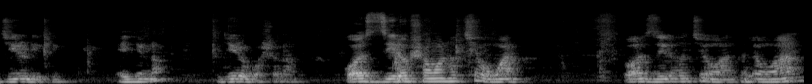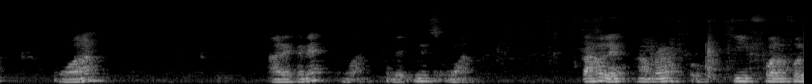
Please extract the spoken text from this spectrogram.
জিরো ডিগ্রি এই জন্য জিরো বসালাম। কস জিরো সমান হচ্ছে ওয়ান কস জিরো হচ্ছে ওয়ান তাহলে ওয়ান ওয়ান আর এখানে ওয়ান দ্যাট মিনস ওয়ান তাহলে আমরা কি ফলাফল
